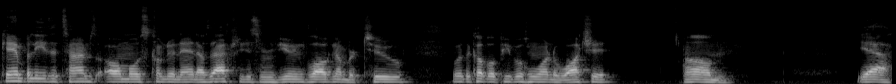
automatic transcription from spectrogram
can't believe the time's almost come to an end. I was actually just reviewing vlog number two with a couple of people who wanted to watch it. Um, yeah,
